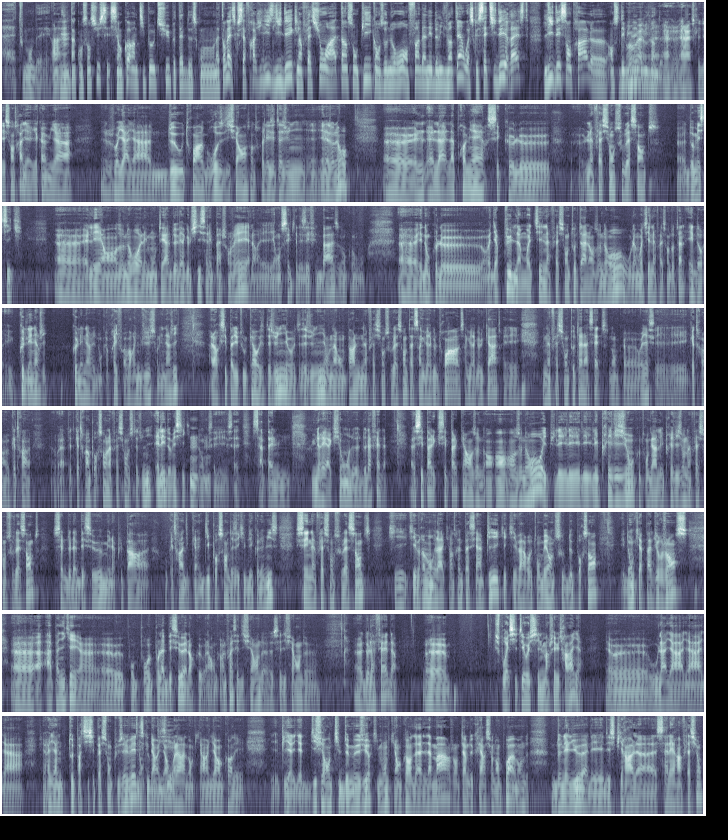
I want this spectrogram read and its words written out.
euh, tout le monde est. Voilà, c'est mmh. un consensus. C'est encore un petit peu au-dessus, peut-être, de ce qu'on attendait. Est-ce que ça fragilise l'idée que l'inflation a atteint son pic en zone euro en fin d'année 2021 ou est-ce que cette idée reste l'idée centrale euh, en ce début d'année 2022 elle, reste l'idée centrale. Il y, a, quand même. Il y a je vois, il y, a, deux ou trois grosses différences entre les États-Unis et, la zone euro. Euh, la, première, c'est que l'inflation sous-jacente euh, domestique, euh, elle est en zone euro, elle est montée à 2,6, elle n'est pas changée. Alors, et, on sait qu'il y a des effets de base, donc et donc on va dire plus de la moitié de l'inflation totale en zone euro ou la moitié de l'inflation totale est que de l'énergie que l'énergie. Donc après, il faut avoir une vue sur l'énergie. Alors que ce n'est pas du tout le cas aux États-Unis. Aux États-Unis, on, on parle d'une inflation sous-jacente à 5,3, 5,4 et une inflation totale à 7. Donc, euh, vous voyez, c'est 80, 80 peut-être 80% l'inflation aux États-Unis, elle est domestique. Mm, Donc mm. ça, ça, appelle une, réaction de, la Fed. Euh, c'est pas c'est pas le cas en zone en, zone euro. Et puis les, les, les, prévisions, quand on regarde les prévisions d'inflation sous-jacente, celles de la BCE, mais la plupart euh, ou 90% des équipes d'économistes, c'est une inflation sous-jacente qui, qui, est vraiment là, qui est en train de passer un pic et qui va retomber en dessous de 2%. Et donc, il n'y a pas d'urgence euh, à, paniquer euh, pour, pour, pour, la BCE, alors que, voilà, encore une fois, c'est différent de, c'est différent de, euh, de la Fed. je pourrais citer aussi le marché du travail. où là, il y a, y, a, y, a, y a un taux de participation plus élevé. Donc, il voilà, donc il y, a, encore des. Et puis, il y, a, différents types de mesures qui montrent qu'il y a encore de la, marge en termes de création d'emplois avant de donner lieu à des, spirales salaire-inflation.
